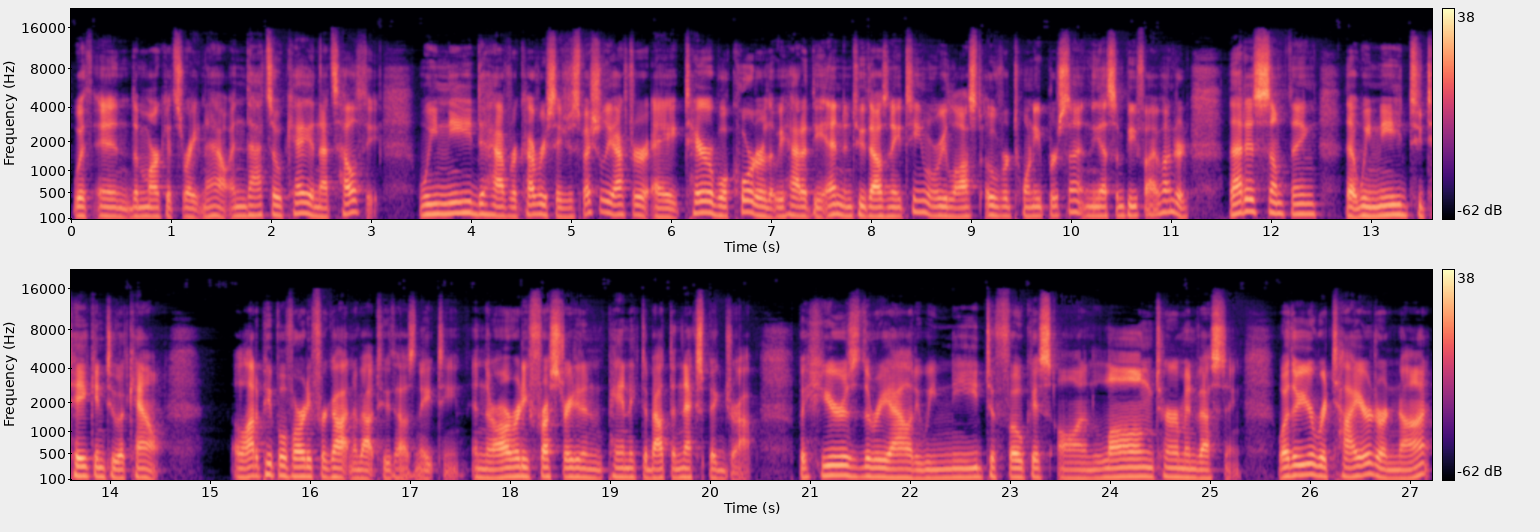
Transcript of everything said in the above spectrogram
within the markets right now, and that's okay and that's healthy. We need to have recovery stages, especially after a terrible quarter that we had at the end in 2018 where we lost over 20% in the S&P 500. That is something that we need to take into account. A lot of people have already forgotten about 2018 and they're already frustrated and panicked about the next big drop. But here's the reality we need to focus on long term investing. Whether you're retired or not,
